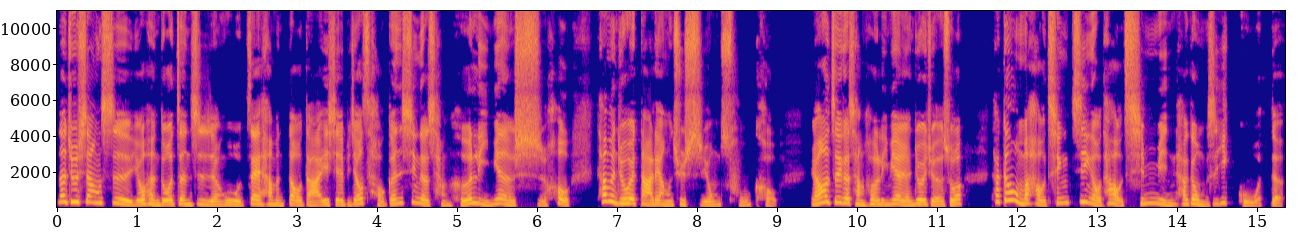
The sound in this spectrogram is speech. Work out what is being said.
那就像是有很多政治人物在他们到达一些比较草根性的场合里面的时候，他们就会大量的去使用粗口，然后这个场合里面的人就会觉得说。他跟我们好亲近哦，他好亲民，他跟我们是一国的。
